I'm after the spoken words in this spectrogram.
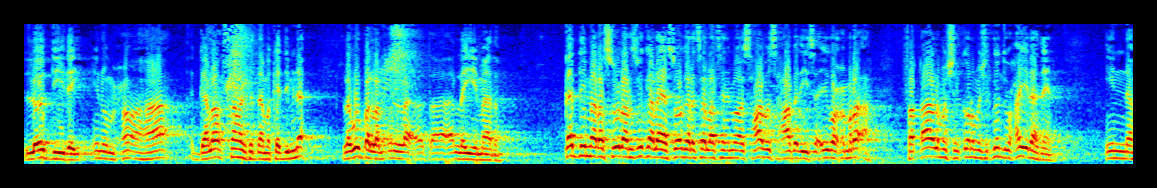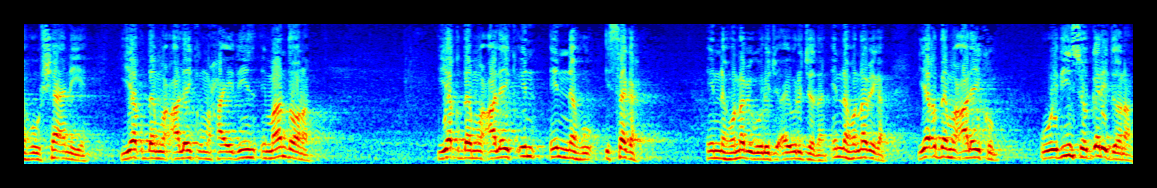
loo diiday inuu muxuu ahaa galo sanadka dambe kadibna lagu ballam in la yimaado. Qadima rasul rasulka ala soo galay sal sl asxaabu saxaabadiisa iyagoo cumro ah. Faqala mushrikuuna mushrikiintu waxay yidhahdeen inahu yaqdamu calaykum waxaa idiin doona yaqdamu alaykum inahu isaga inahu nabigu ay ula jeedaan. Inahu nabiga yaqdamu calaykum wuu idiin soo geli doonaa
